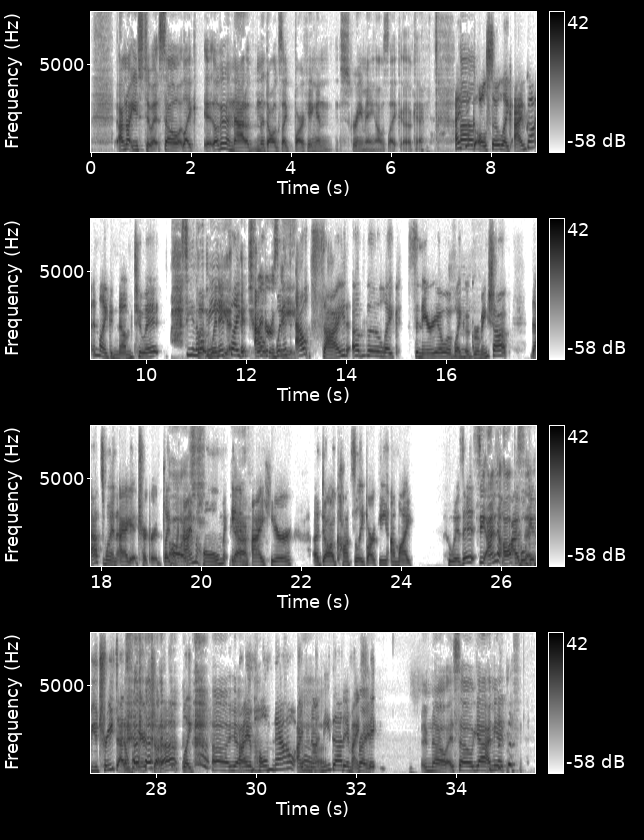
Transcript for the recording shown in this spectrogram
I'm not used to it. So like it, other than that, other than the dogs like barking and screaming, I was like, okay. I think Um, also like I've gotten like numb to it See, not but me. when it's like it triggers out, when me. it's outside of the like scenario of like a Mhm. grooming shop that's when i get triggered like when Oh, i'm home yeah. and i hear a dog constantly barking i'm like who is it? See, I'm the opposite. i will give you treats. I don't care. Shut up. Like Uh, yeah. i am home now. I do Uh, not need that in my right. space. No, so yeah, I mean, it,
